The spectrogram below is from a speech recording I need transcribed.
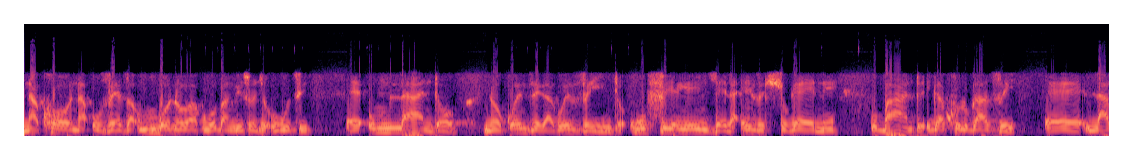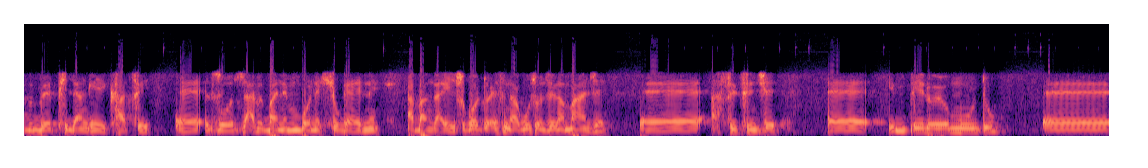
nakhona uveza umbono wakho ngoba ngisho nje ukuthi eh, umlando nokwenzeka kwezinto kufike ngeindlela ezihlukene kubantu ikakhulukazi eh labo bephila ngezikhathi eh zodlame banembono ehlukene abangayisho. Kodwa esingakusho njengamanje eh asithi nje eh impilo yomuntu eh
